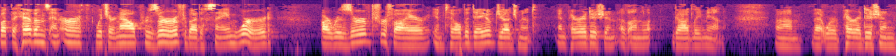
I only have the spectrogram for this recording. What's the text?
But the heavens and earth, which are now preserved by the same word, are reserved for fire until the day of judgment and perdition of ungodly men. Um, that word perdition,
